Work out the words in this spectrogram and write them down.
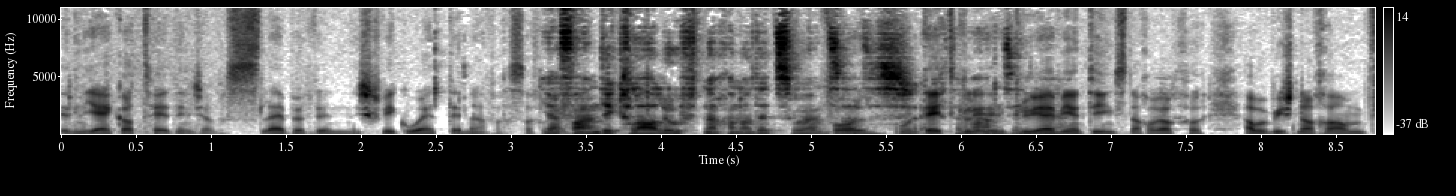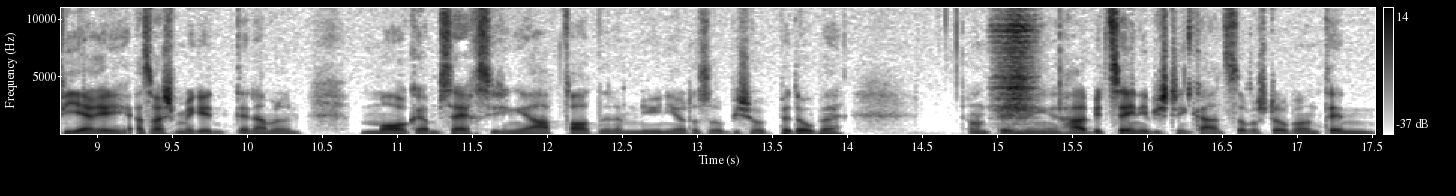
ein Jägertee, dann ist einfach das Leben, dann ist wie gut, dann einfach so ein Ja, vor allem die klare Luft nachher noch dazu. Und so, und dort Glühwein ja. und Dings nachher wirklich, aber bist nachher am 4 Uhr, also weißt du, wir gehen dann einmal morgen um 6 Uhr irgendwie Abfahrt und um 9 Uhr oder so bist du etwa oben. Und dann halb 10 Uhr bist du dann ganz oberst oben und dann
